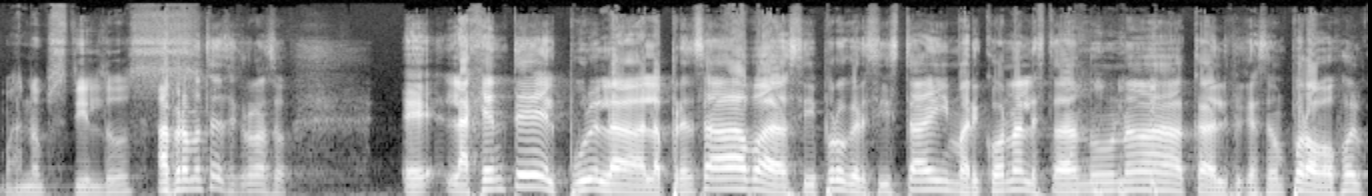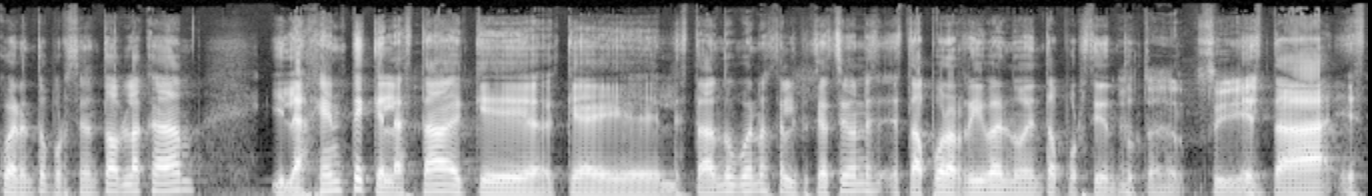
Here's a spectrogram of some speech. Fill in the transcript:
Man of Steel 2. Ah, pero antes de eso. Eh, la gente, el pu- la, la prensa así progresista y maricona le está dando una calificación por abajo del 40% a Black Adam. Y la gente que la está que, que le está dando buenas calificaciones está por arriba del 90%. Está- sí. Está, es-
